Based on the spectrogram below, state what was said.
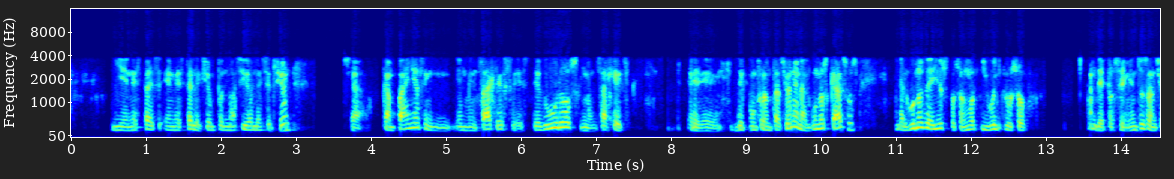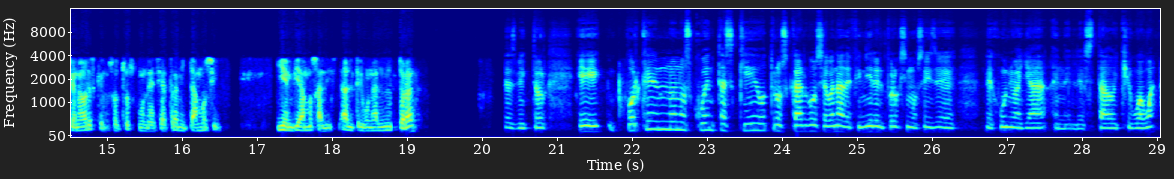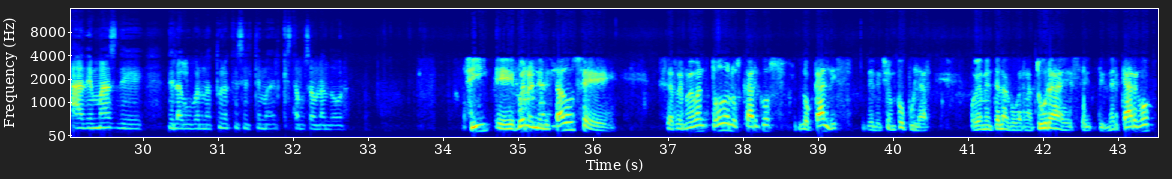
y en esta en esta elección pues no ha sido la excepción. O sea campañas en, en mensajes este duros mensajes eh, de confrontación en algunos casos y algunos de ellos pues son motivo incluso de procedimientos sancionadores que nosotros como le decía tramitamos y, y enviamos al, al tribunal electoral Gracias, Víctor. Eh, ¿Por qué no nos cuentas qué otros cargos se van a definir el próximo 6 de, de junio allá en el estado de Chihuahua, además de, de, la gubernatura, que es el tema del que estamos hablando ahora? Sí, eh, bueno, en el estado se, se renuevan todos los cargos locales de elección popular. Obviamente la gubernatura es el primer cargo.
